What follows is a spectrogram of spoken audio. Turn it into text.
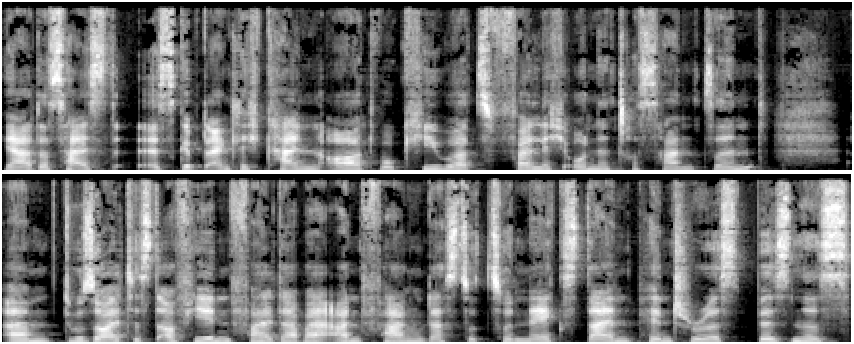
Ja, das heißt, es gibt eigentlich keinen Ort, wo Keywords völlig uninteressant sind. Ähm, du solltest auf jeden Fall dabei anfangen, dass du zunächst dein Pinterest Business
